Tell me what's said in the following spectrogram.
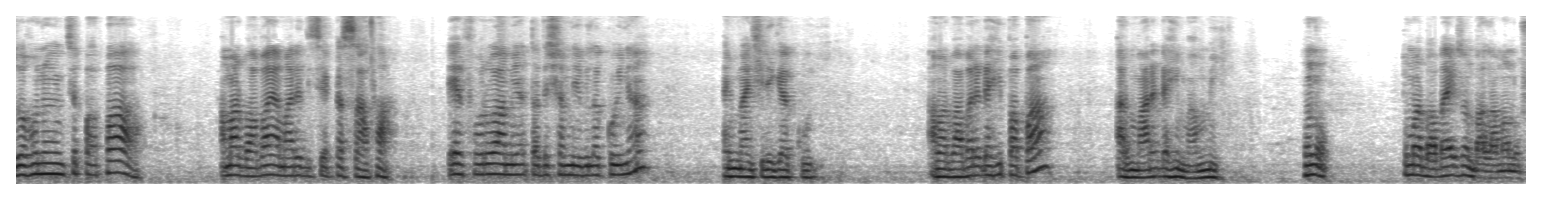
যখন হচ্ছে পাপা, আমার বাবাই আমারে দিছে একটা সাফা এরপরও আমি আর তাদের সামনে এগুলা কই না, আমি মাইসির গিয়া কই। আমার বাবারে ডাহি পাপা, আর মারে ডাহি মাম্মি। শোনো তোমার বাবা একজন বালা মানুষ,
